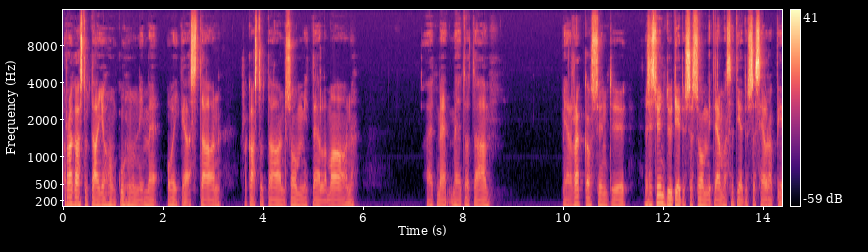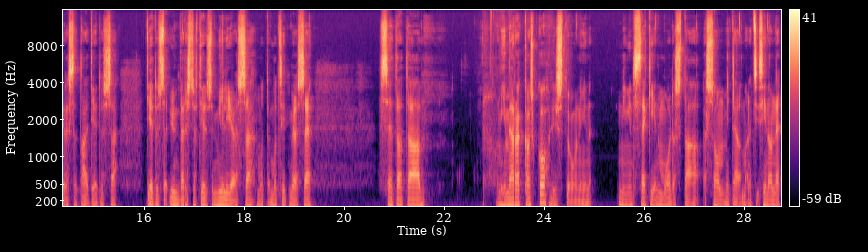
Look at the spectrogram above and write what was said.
rakastutaan johonkuhun, niin me oikeastaan rakastutaan sommitelmaan. Että me, me tota, meidän rakkaus syntyy No se syntyy tietyssä sommitelmassa, tietyssä seurapiirissä tai tietyssä, tietyssä ympäristössä, tietyssä miljöössä, mutta, mutta sitten myös se, se tota, mihin meidän rakkaus kohdistuu, niin, niin sekin muodostaa sommitelman. Et siinä on, ne,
